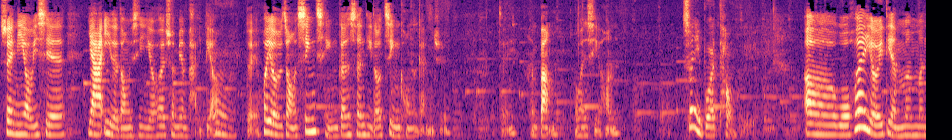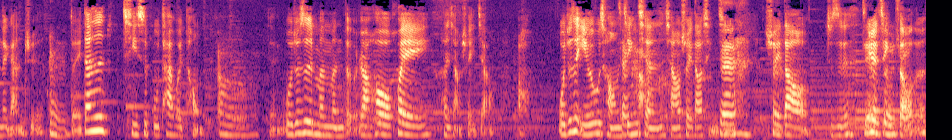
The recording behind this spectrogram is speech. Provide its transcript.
所以你有一些压抑的东西也会顺便排掉。嗯，对，会有一种心情跟身体都净空的感觉。对，很棒，我很喜欢。所以你不会痛是不是？呃，我会有一点闷闷的感觉，嗯对，但是其实不太会痛。嗯，对我就是闷闷的，然后会很想睡觉。哦，我就是一路从真金好钱想要睡到行经对，，睡到就是月经走了，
